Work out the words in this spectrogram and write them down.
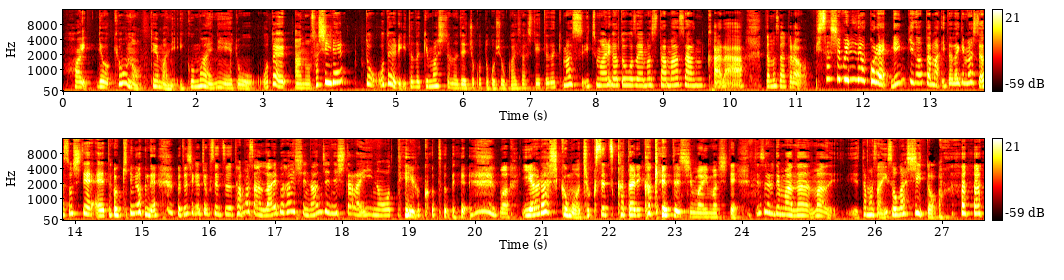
はい。では今日のテーマに行く前に、えっと、お便り、あの、差し入れとお便りいただきましたので、ちょこっとご紹介させていただきます。いつもありがとうございます。たまさんから、たまさんから、久しぶりだ、これ元気の玉いただきました。そして、えっ、ー、と、昨日ね、私が直接、たまさんライブ配信何時にしたらいいの？っていうことで、まあ、いやらしくも直接語りかけてしまいまして、で、それでまあ、な、まあ、たまさん忙しいと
